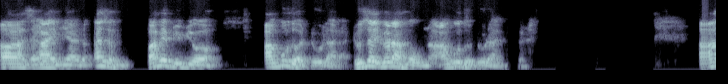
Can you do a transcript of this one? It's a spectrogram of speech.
အာစကားရများတော့အဲ့ဆိုဘာဖြစ်ပြောပြောအာကုသိုလ်တိုးလာတာဒုစရိုက်ပြောတာမဟုတ်ဘူးနော်အာကုသိုလ်တိုးတာပြောတာအာ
